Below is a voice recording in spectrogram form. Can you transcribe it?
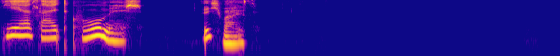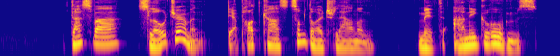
Ihr seid komisch. Ich weiß. Das war Slow German, der Podcast zum Deutschlernen mit Annie Grubens.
